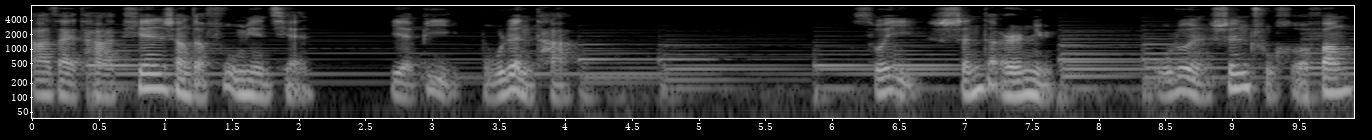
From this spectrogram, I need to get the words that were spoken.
他在他天上的父面前，也必不认他。所以，神的儿女，无论身处何方，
